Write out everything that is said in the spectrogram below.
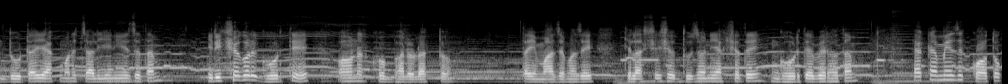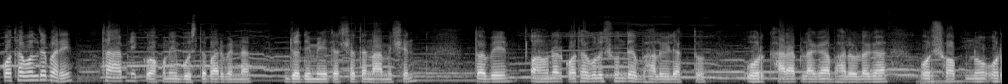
দুটাই এক মনে চালিয়ে নিয়ে যেতাম। রিক্সা করে ঘুরতে অহনার খুব ভালো লাগতো। তাই মাঝে মাঝে ক্লাস শেষে দুজনই একসাথে ঘুরতে বের হতাম। একটা মেয়ে যে কত কথা বলতে পারে, তা আপনি কখনোই বুঝতে পারবেন না। যদি মেয়েটার সাথে না মেশেন তবে অহনার কথাগুলো শুনতে ভালোই লাগতো। ওর খারাপ লাগা, ভালো লাগা, ওর স্বপ্ন, ওর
